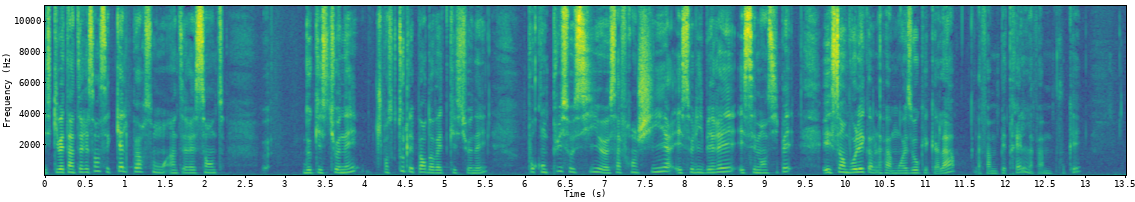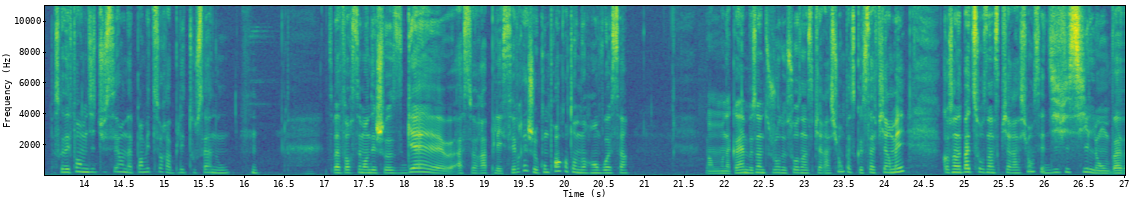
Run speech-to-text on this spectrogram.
Et ce qui va être intéressant, c'est quelles peurs sont intéressantes euh, de questionner. Je pense que toutes les peurs doivent être questionnées pour qu'on puisse aussi euh, s'affranchir et se libérer et s'émanciper et s'envoler comme la femme oiseau qu'est la femme pétrelle, la femme Fouquet. Parce que des fois, on me dit, tu sais, on n'a pas envie de se rappeler tout ça, nous. c'est pas forcément des choses gaies euh, à se rappeler. C'est vrai, je comprends quand on me renvoie ça. On a quand même besoin toujours de sources d'inspiration parce que s'affirmer, quand on n'a pas de source d'inspiration, c'est difficile. On va,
